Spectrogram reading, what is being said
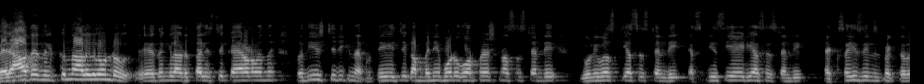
വരാതെ നിൽക്കുന്ന ആളുകളുണ്ട്. ഏതെങ്കിലും അടുത്ത ലിസ്റ്റിൽ കയറണമെന്ന് പ്രതീക്ഷിച്ചിരിക്കുന്ന പ്രത്യേകിച്ച് company board corporation assistant university assistant S B C I D assistant excise inspector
